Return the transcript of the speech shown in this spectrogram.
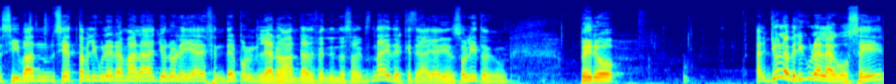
Si, van, si esta película era mala, yo no le iba a defender, porque en realidad no va a andar defendiendo a Zack Snyder, que te vaya bien solito. Pero. ah, Yo la película la gocé,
